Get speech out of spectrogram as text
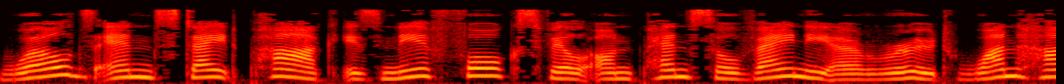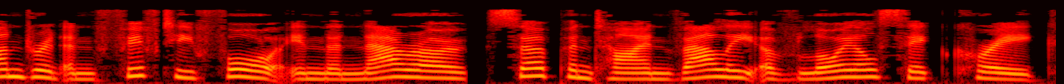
World's End State Park is near Forksville on Pennsylvania Route 154 in the narrow, serpentine valley of Loyalsock Creek.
